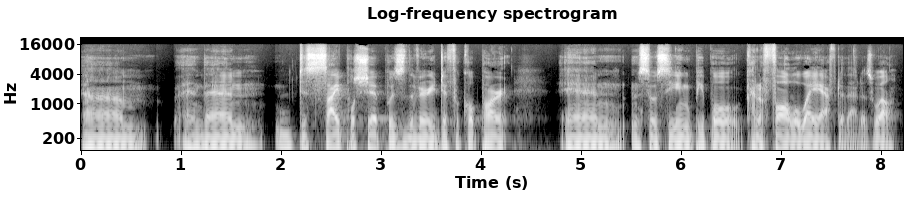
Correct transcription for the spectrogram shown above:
um, and then discipleship was the very difficult part, and so seeing people kind of fall away after that as well.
